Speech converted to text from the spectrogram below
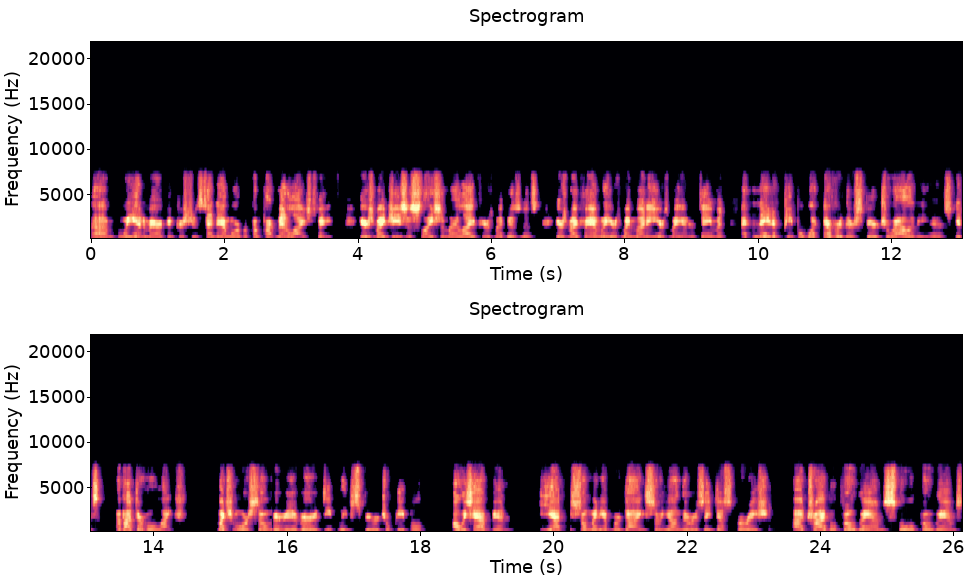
Um, we in American Christians tend to have more of a compartmentalized faith. Here's my Jesus slice of my life. Here's my business. Here's my family. Here's my money. Here's my entertainment. Uh, Native people, whatever their spirituality is, it's about their whole life. Much more so. Very, very deeply spiritual people always have been. Yet, so many of them are dying so young. There is a desperation. Uh, tribal programs, school programs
